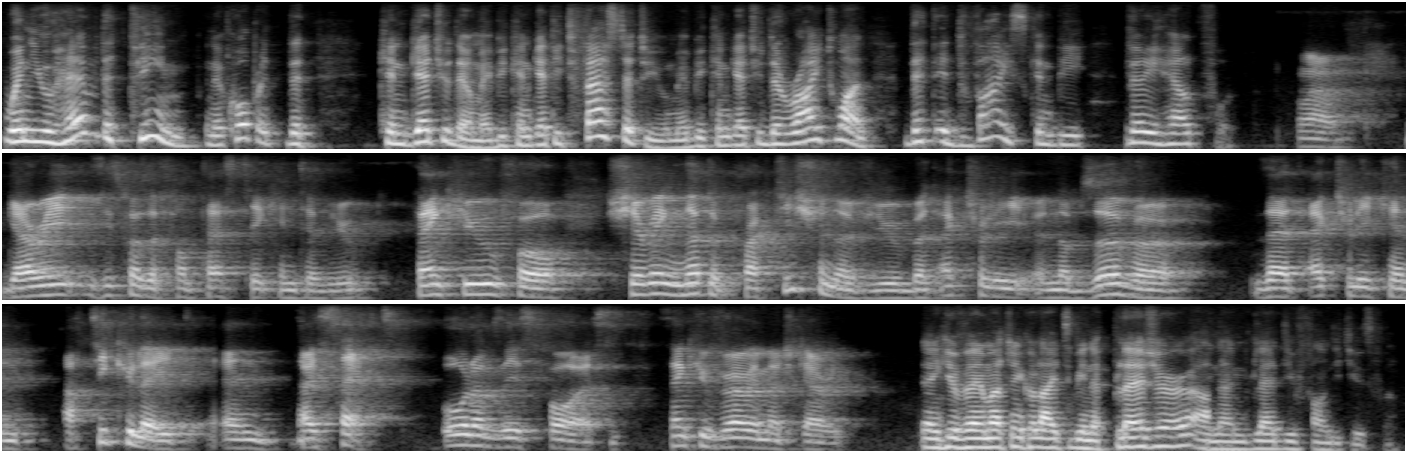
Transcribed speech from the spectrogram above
When you have the team in a corporate that can get you there, maybe can get it faster to you, maybe can get you the right one, that advice can be very helpful. Wow. Gary, this was a fantastic interview. Thank you for sharing not a practitioner view, but actually an observer that actually can articulate and dissect all of this for us. Thank you very much, Gary. Thank you very much, Nikolai. It's been a pleasure, and I'm glad you found it useful.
